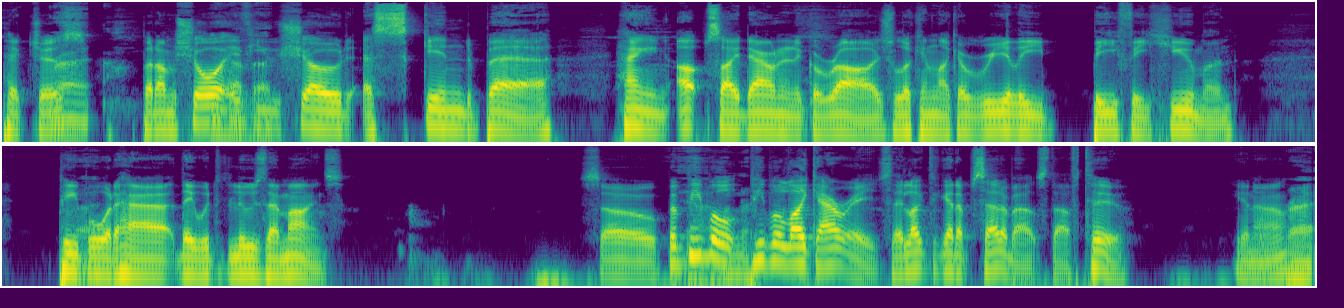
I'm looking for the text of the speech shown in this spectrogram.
pictures. Right. But I'm sure if you showed a skinned bear hanging upside down in a garage, looking like a really beefy human, people Right. would have they would lose their minds. So, but Yeah, people people like outrage. They like to get upset about stuff too. You know, Right.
